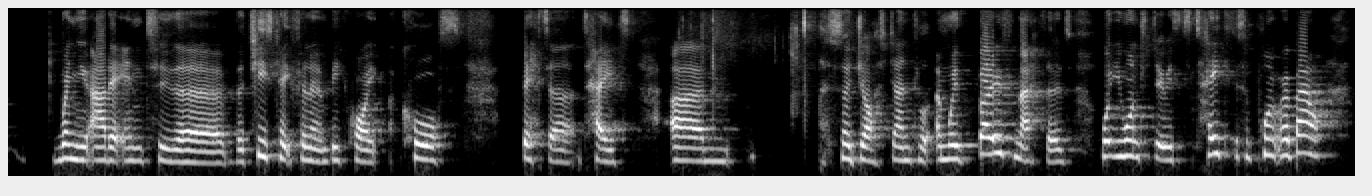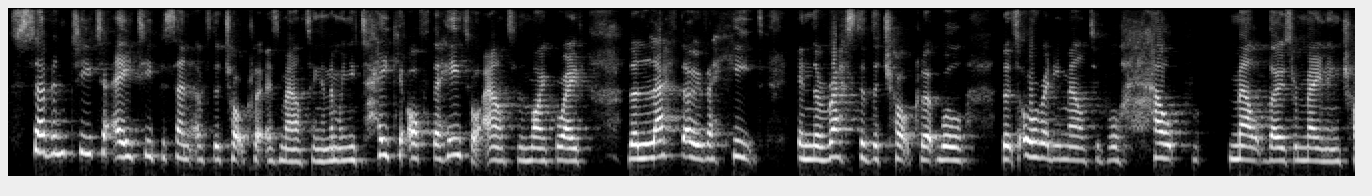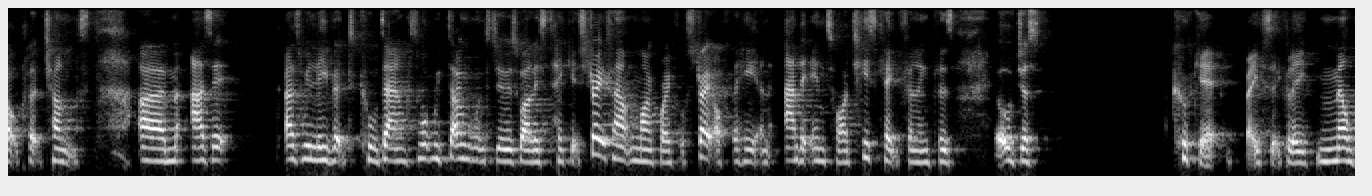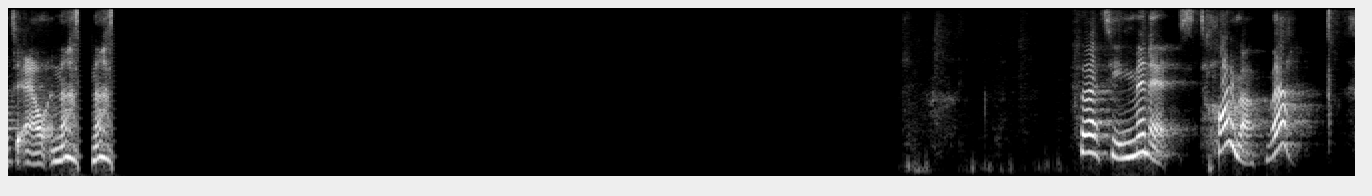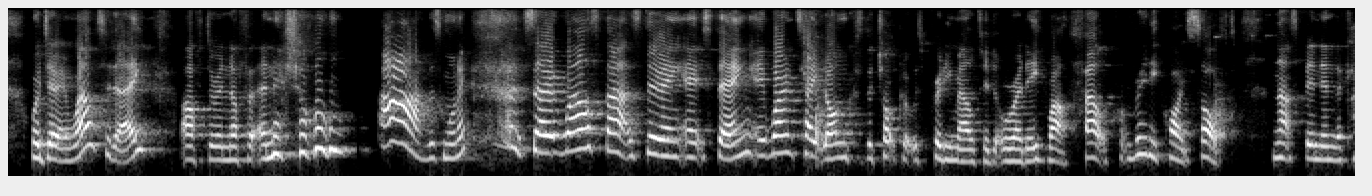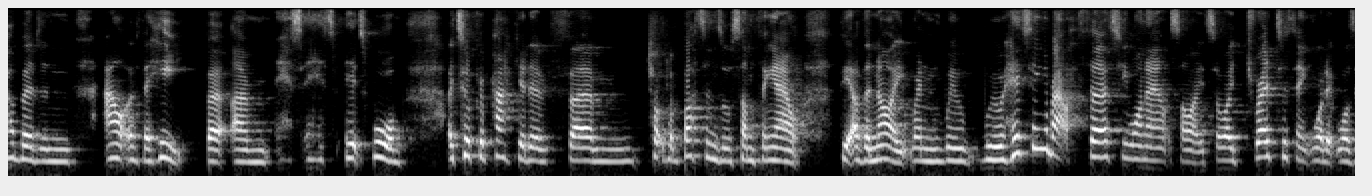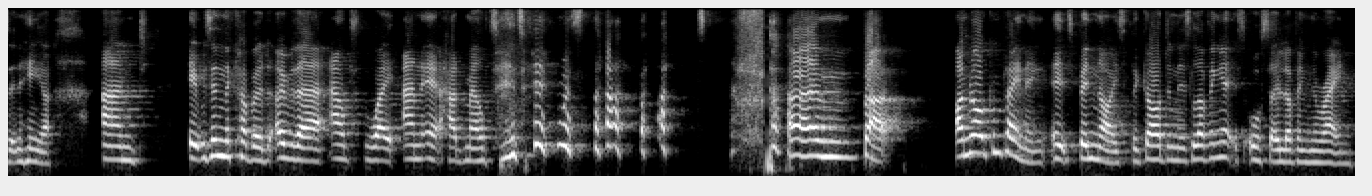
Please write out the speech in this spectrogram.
when you add it into the the cheesecake filling and be quite a coarse bitter taste. Um, so just gentle. And with both methods, what you want to do is to take it to a point where about 70 to 80% of the chocolate is melting. And then when you take it off the heat or out of the microwave, the leftover heat in the rest of the chocolate will that's already melted will help melt those remaining chocolate chunks um, as it as we leave it to cool down. Because what we don't want to do as well is take it straight out of the microwave or straight off the heat and add it into our cheesecake filling because it will just cook it basically, melt it out, and that's that's Thirty minutes timer. Well, we're doing well today after enough initial ah this morning. So whilst that's doing its thing, it won't take long because the chocolate was pretty melted already. Well, felt really quite soft. And that's been in the cupboard and out of the heat but um, it's, it's, it's warm. I took a packet of um, chocolate buttons or something out the other night when we, we were hitting about 31 outside. So I dread to think what it was in here. And it was in the cupboard over there, out of the way, and it had melted. it was that bad. Um, but I'm not complaining. It's been nice. The garden is loving it. It's also loving the rain.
